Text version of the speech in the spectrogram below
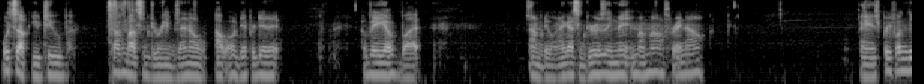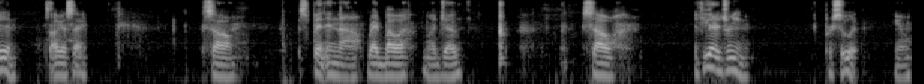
What's up, YouTube? Talking about some dreams. I know Outlaw Dipper did it, a video, but I'm doing. I got some grizzly mint in my mouth right now, and it's pretty fucking good. That's all I gotta say. So, spitting in the red boa mud jug. So, if you had a dream, pursue it. You know,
